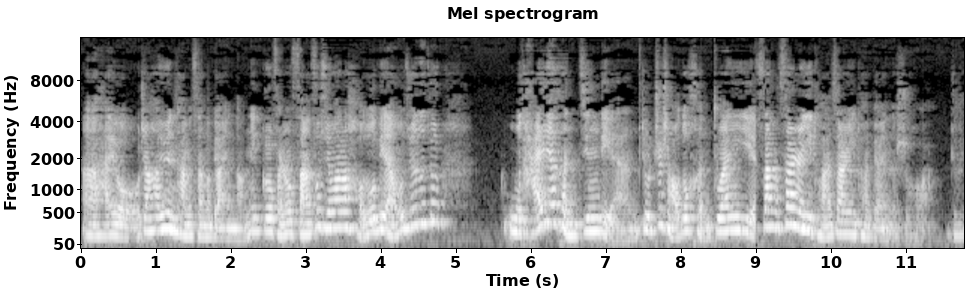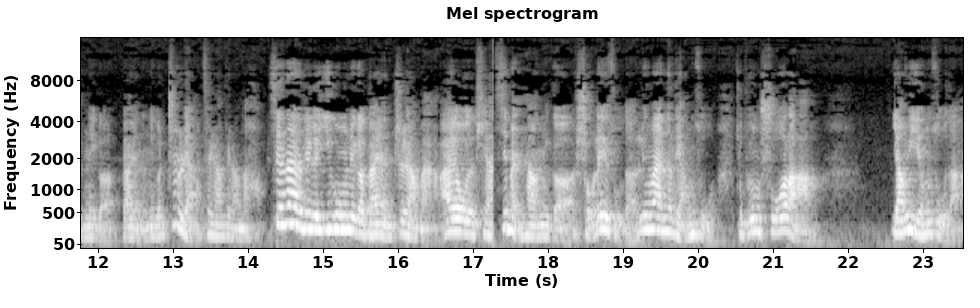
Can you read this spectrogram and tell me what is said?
呃，还有张含韵他们三个表演的那歌，反正反复循环了好多遍，我觉得就。舞台也很经典，就至少都很专业。三三人一团，三人一团表演的时候啊，就是那个表演的那个质量非常非常的好。现在的这个一公这个表演质量吧，哎呦我的天，基本上那个手类组的，另外那两组就不用说了啊，杨钰莹组的，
